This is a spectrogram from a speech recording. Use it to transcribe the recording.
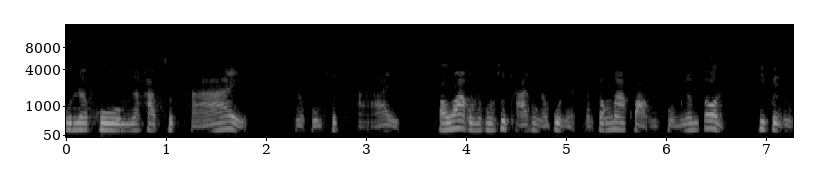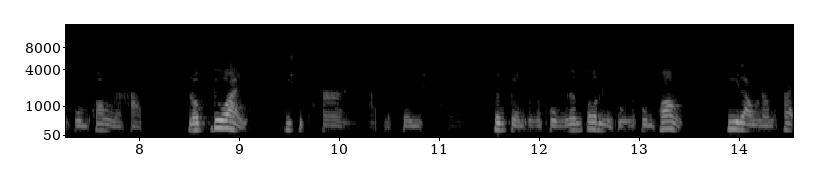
อุณหภูมินะครับสุดท้าย อุณหภูมิสุดท้าย เพราะว่าอุณหภูมิสุดท้ายของน้ำอุ่นเนี่ยมันต้องมากกว่าอุณหภูมิเริ่มต้นที่เป็นอุณหภูมิห้องนะครับ ลบด้วย 25นะครับลบด้วย 25 ซึ่งเป็นอุณหภูมิเริ่มต้นหรืออุณหภูมิห้องที่เรานำใส่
